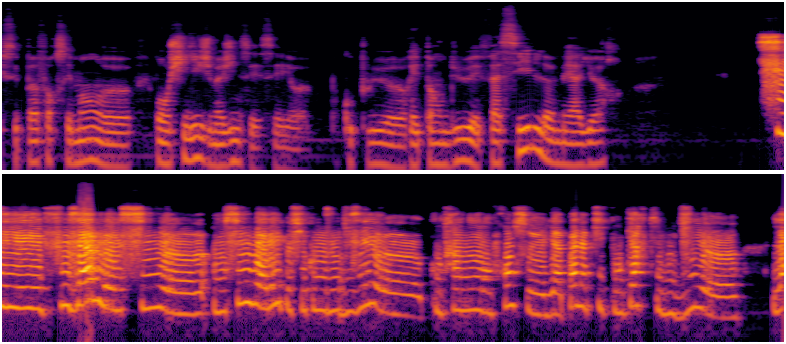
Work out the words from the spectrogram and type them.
c'est pas forcément. bon, au Chili, j'imagine, c'est, beaucoup plus répandu et facile, mais ailleurs? C'est faisable si on sait où aller, parce que comme je le disais, contrairement en France, il n'y a pas la petite pancarte qui vous dit là,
